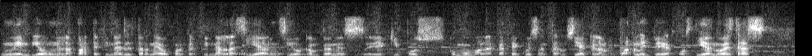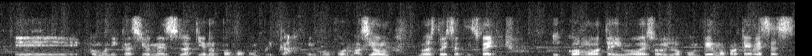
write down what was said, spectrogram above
un envión en la parte final del torneo, porque al final así han sido campeones eh, equipos como Malacateco y Santa Lucía, que lamentablemente a costillas nuestras, eh, comunicaciones la tiene un poco complicada. En conformación no estoy satisfecho. Y como te digo eso y lo confirmo, porque a veces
